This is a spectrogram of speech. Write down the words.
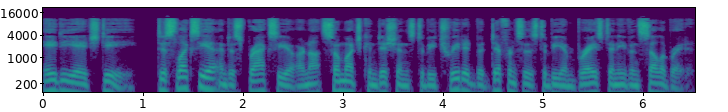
ADHD, dyslexia, and dyspraxia are not so much conditions to be treated but differences to be embraced and even celebrated.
